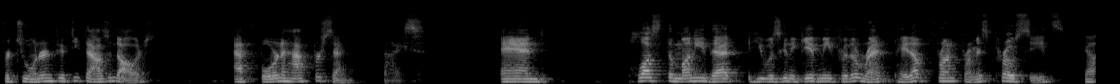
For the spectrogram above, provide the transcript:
for two hundred and fifty thousand dollars at four and a half percent, Nice. And plus the money that he was going to give me for the rent paid up front from his proceeds. Yeah.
